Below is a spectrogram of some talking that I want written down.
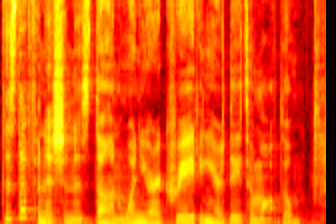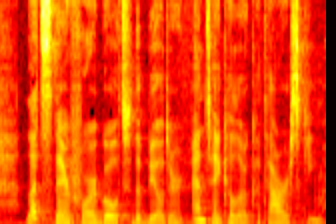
This definition is done when you are creating your data model. Let's therefore go to the builder and take a look at our schema.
